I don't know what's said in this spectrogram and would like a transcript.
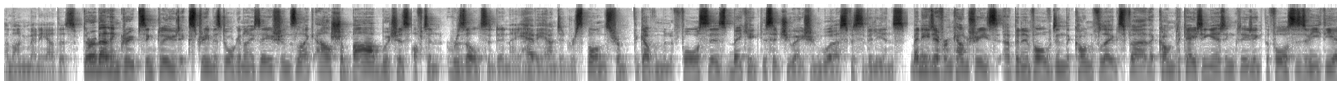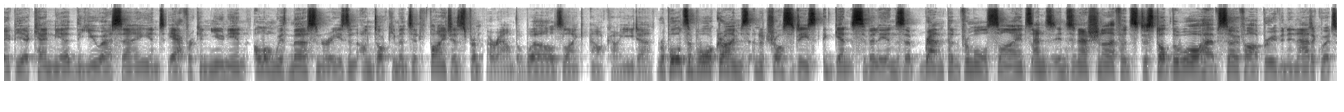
among many others. The rebelling groups include extremist organizations like Al Shabaab, which has often resulted in a heavy handed response from the government forces, making the situation worse for civilians. Many different countries have been involved in the conflict, further complicating it, including the forces of Ethiopia, Kenya, the USA, and the African Union, along with mercenaries and undocumented fighters from around the world like Al Qaeda. Reports of war crimes and atrocities against civilians are rampant from all sides, and international efforts to stop the war have so far proven inadequate.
